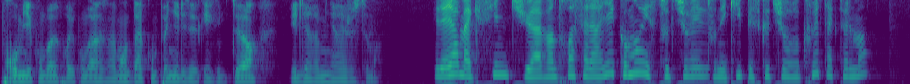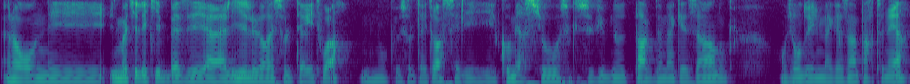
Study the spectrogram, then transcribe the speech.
premier combat. Notre premier combat, c'est vraiment d'accompagner les agriculteurs et de les rémunérer justement. Et d'ailleurs, Maxime, tu as 23 salariés. Comment est structurée ton équipe? Est-ce que tu recrutes actuellement? Alors, on est une moitié de l'équipe basée à Lille, le reste sur le territoire. Donc, sur le territoire, c'est les commerciaux, ceux qui s'occupent de notre parc de magasins. Donc, environ 2000 magasins partenaires.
